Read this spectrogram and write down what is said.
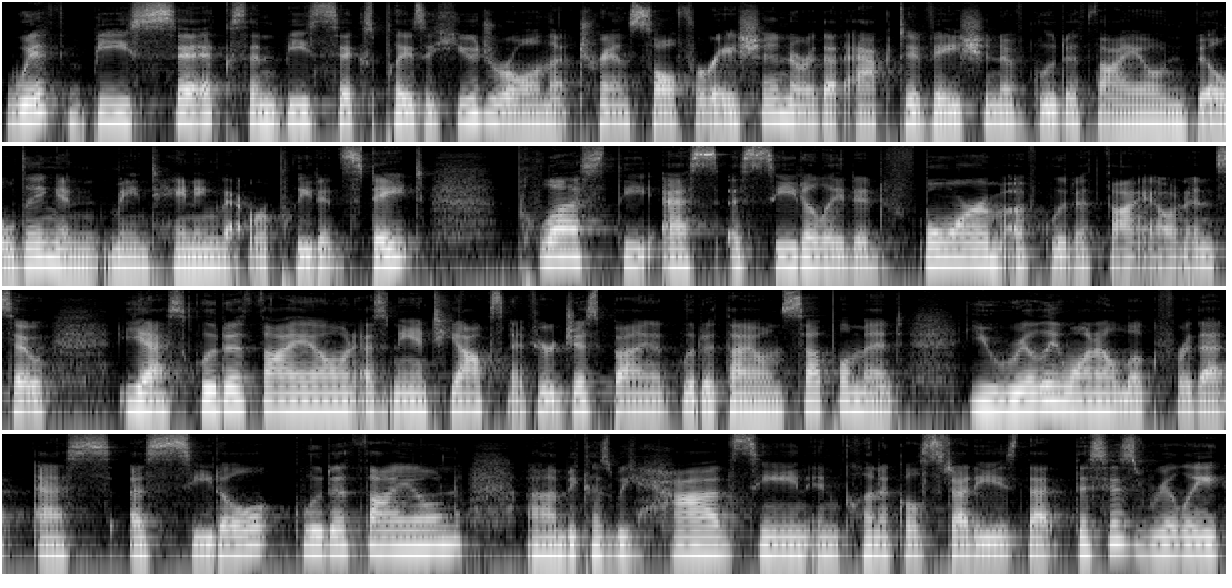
with B6, and B6 plays a huge role in that transsulfuration or that activation of glutathione building and maintaining that repleted state plus the S acetylated form of glutathione. And so, yes, glutathione as an antioxidant, if you're just buying a glutathione supplement, you really want to look for that S acetyl glutathione um, because we have seen in clinical studies that this is really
